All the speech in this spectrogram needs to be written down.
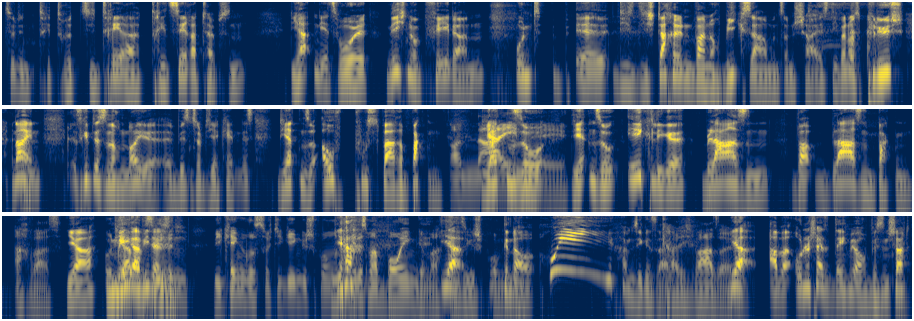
zu den Tri Tri Tri Triceratops. Die hatten jetzt wohl nicht nur Federn und äh, die, die Stacheln waren noch biegsam und so ein Scheiß. Die waren aus Plüsch. Nein, es gibt jetzt noch neue äh, wissenschaftliche Erkenntnis. Die hatten so aufpustbare Backen. Oh die hatten nein, so, ey. die hatten so eklige Blasen, Ba- Blasenbacken. Ach was. Ja, Und mega die haben, sie widerlich. sind wie Kängurus durch die Gegend gesprungen Ja. und jedes Mal Boing gemacht, ja, wenn sie gesprungen genau. Hui, haben sie sind. gesagt. Kann nicht wahr sein. Ja, aber ohne Scheiße denke ich mir auch, Wissenschaft,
